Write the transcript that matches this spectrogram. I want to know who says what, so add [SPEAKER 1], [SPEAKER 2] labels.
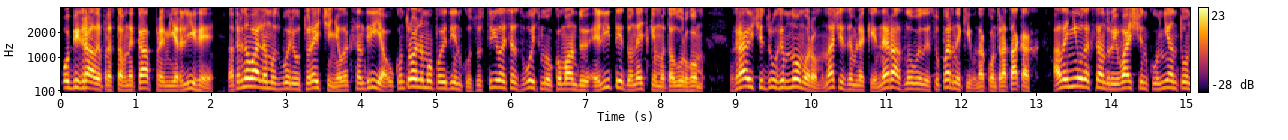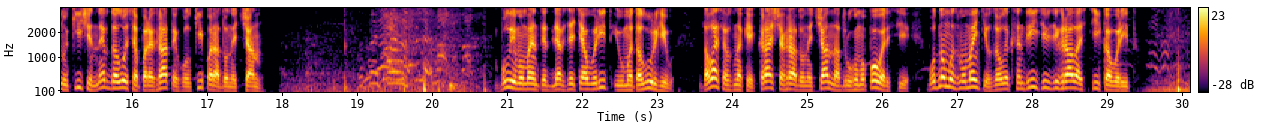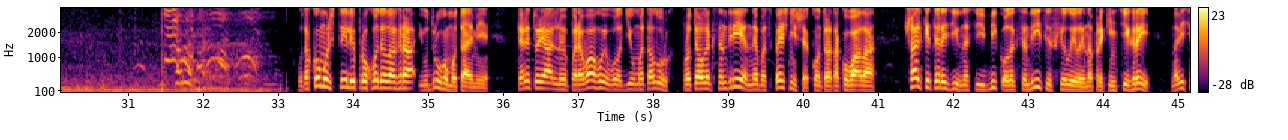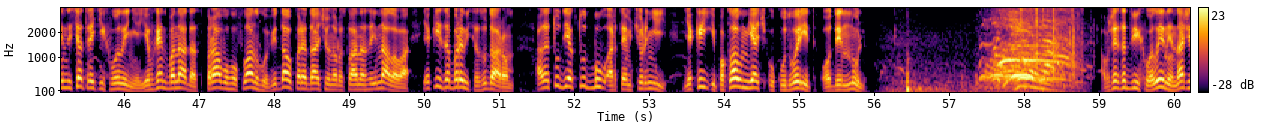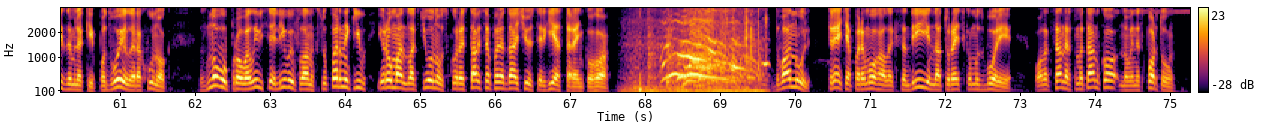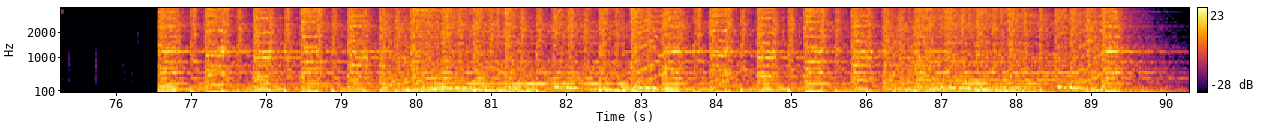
[SPEAKER 1] обіграли представника прем'єр-ліги. На тренувальному зборі у Туреччині Олександрія у контрольному поєдинку зустрілася з восьмою командою еліти Донецьким металургом. Граючи другим номером, наші земляки не раз ловили суперників на контратаках. Але ні Олександру Іващенку, ні Антону Кічин не вдалося переграти голкіпера донеччан. Були моменти для взяття воріт і у металургів. Далася в знаки краща гра донеччан на другому поверсі. В одному з моментів за олександрійців зіграла стійка воріт. У такому ж стилі проходила гра і у другому таймі. Територіальною перевагою володів металург, проте Олександрія небезпечніше контратакувала. Шальки Терезів на свій бік олександрійці схилили наприкінці гри. На 83-й хвилині Євген Банада з правого флангу віддав передачу на Руслана Зейналова, який забарився з ударом. Але тут як тут був Артем Чорній, який і поклав м'яч у кут воріт 1-0. Вже за дві хвилини наші земляки подвоїли рахунок. Знову провалився лівий фланг суперників, і Роман Лактіонов скористався передачею Сергія Старенького. 2-0. Третя перемога Олександрії на турецькому зборі. Олександр Сметанко. Новини спорту.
